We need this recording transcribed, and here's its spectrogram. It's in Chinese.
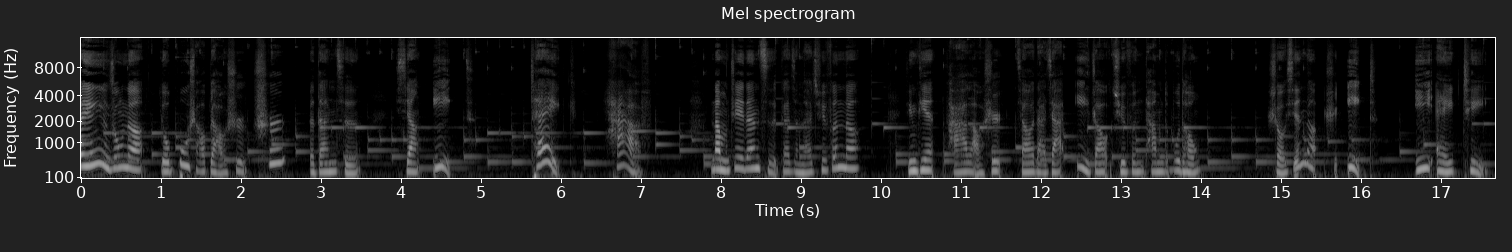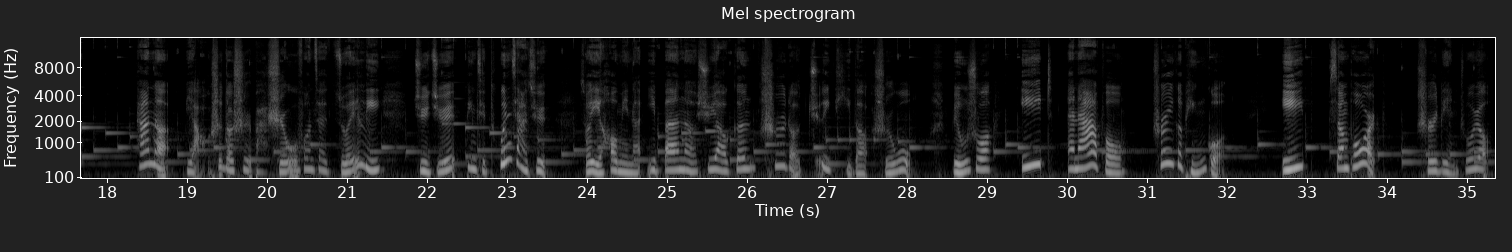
在英语中呢，有不少表示吃的单词，像 eat、take、have。那么这些单词该怎么来区分呢？今天卡卡老师教大家一招区分它们的不同。首先呢是 eat，e a t，它呢表示的是把食物放在嘴里咀嚼并且吞下去，所以后面呢一般呢需要跟吃的具体的食物，比如说 eat an apple，吃一个苹果；eat some pork，吃点猪肉。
